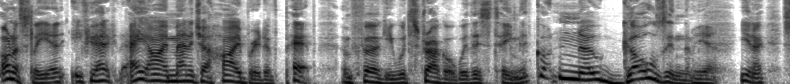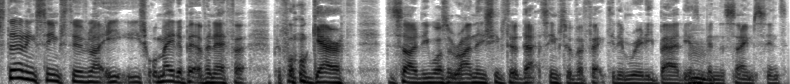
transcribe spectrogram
honestly, uh, if you had an AI manager hybrid of Pep and Fergie, would struggle with this team. They've got no goals in them. Yeah. You know, Sterling seems to have like he, he sort of made a bit of an effort before Gareth decided he wasn't right, and he seems to that seems to have affected him really badly. Hmm. Hasn't been the same since.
